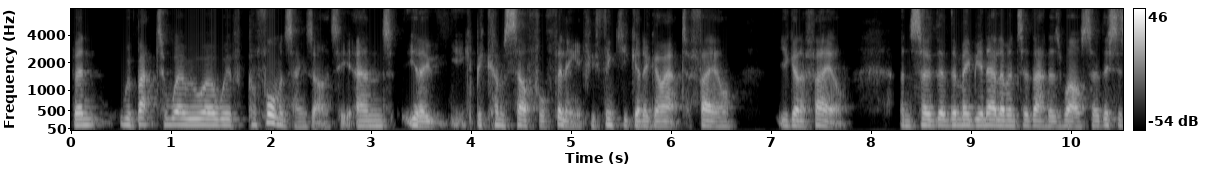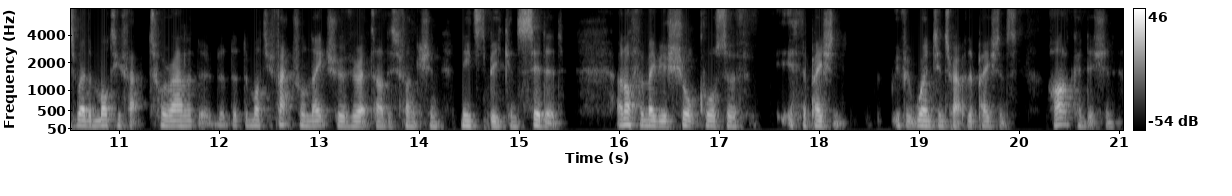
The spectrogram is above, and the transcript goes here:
then we're back to where we were with performance anxiety. And, you know, it becomes self fulfilling. If you think you're going to go out to fail, you're going to fail. And so there, there, may be an element of that as well. So this is where the multifactorial, the, the multifactorial nature of erectile dysfunction needs to be considered. And often maybe a short course of, if the patient, if it won't interact with the patient's heart condition,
